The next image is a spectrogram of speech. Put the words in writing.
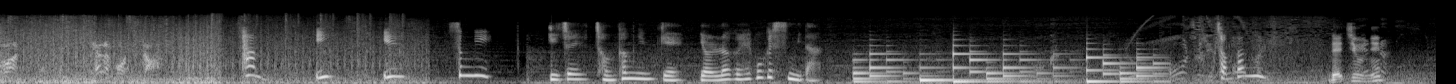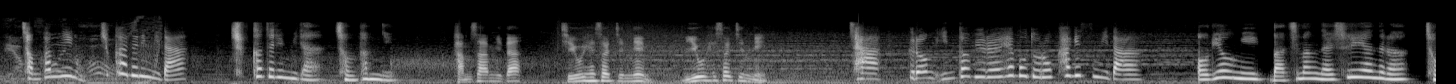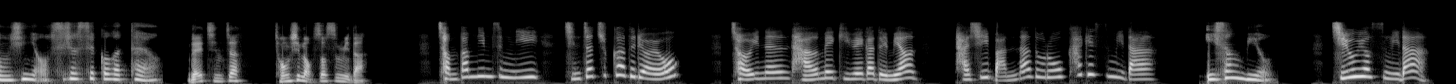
one. Teleport start. 3, 2, 1. 승리. 이제 전팜님께 연락을 해보겠습니다. 전팜님, 네, 지훈님? 전팜님 축하드립니다. 축하드립니다, 전팜님. 감사합니다. 지우 해설진님, 미호 해설진님. 자, 그럼 인터뷰를 해보도록 하겠습니다. 어려움이 마지막 날 수리하느라 정신이 없으셨을 것 같아요. 네, 진짜 정신 없었습니다. 전팜님 승리 진짜 축하드려요. 저희는 다음에 기회가 되면 다시 만나도록 하겠습니다. 이상 미호. 지우였습니다.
